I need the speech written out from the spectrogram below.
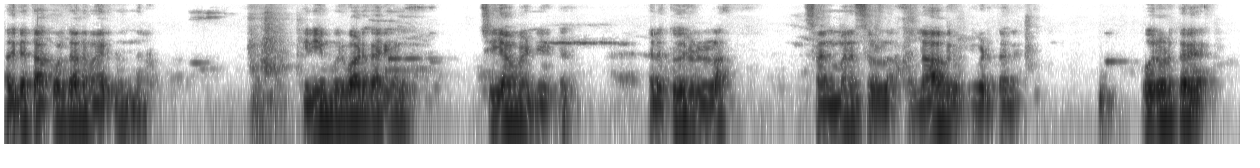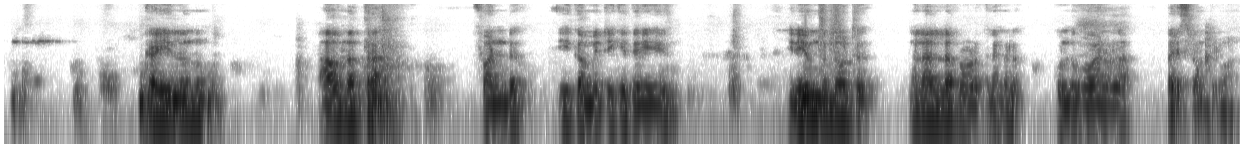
അതിന്റെ താക്കോൽദാനമായിരുന്നു ഇന്നലെ ഇനിയും ഒരുപാട് കാര്യങ്ങൾ ചെയ്യാൻ വേണ്ടിയിട്ട് നിലത്തൂരിലുള്ള സന്മനസ്സുള്ള എല്ലാവരും ഇവിടെ തന്നെ ഓരോരുത്തരെ കയ്യിൽ നിന്നും ആവുന്നത്ര ഫണ്ട് ഈ കമ്മിറ്റിക്ക് തരികയും ഇനിയും മുന്നോട്ട് നല്ല നല്ല പ്രവർത്തനങ്ങൾ കൊണ്ടുപോകാനുള്ള പരിശ്രമത്തിലുമാണ്.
